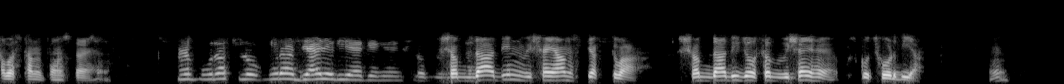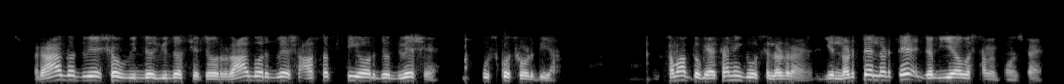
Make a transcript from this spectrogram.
अवस्था में पहुँचता है। पूरा श्लोक पूरा अध्याय देख लिया है श्लोक शब्दादीन विषयांश त्यक्तवा शब्द आदि जो सब विषय है उसको छोड़ दिया। हम्म? राग द्वेष युद्ध और राग और द्वेष आसक्ति और जो द्वेष है उसको छोड़ दिया। समाप्त हो गया। ऐसा नहीं कि उससे लड़ रहा है। ये लड़ते लड़ते जब ये अवस्था में पहुँचता है।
